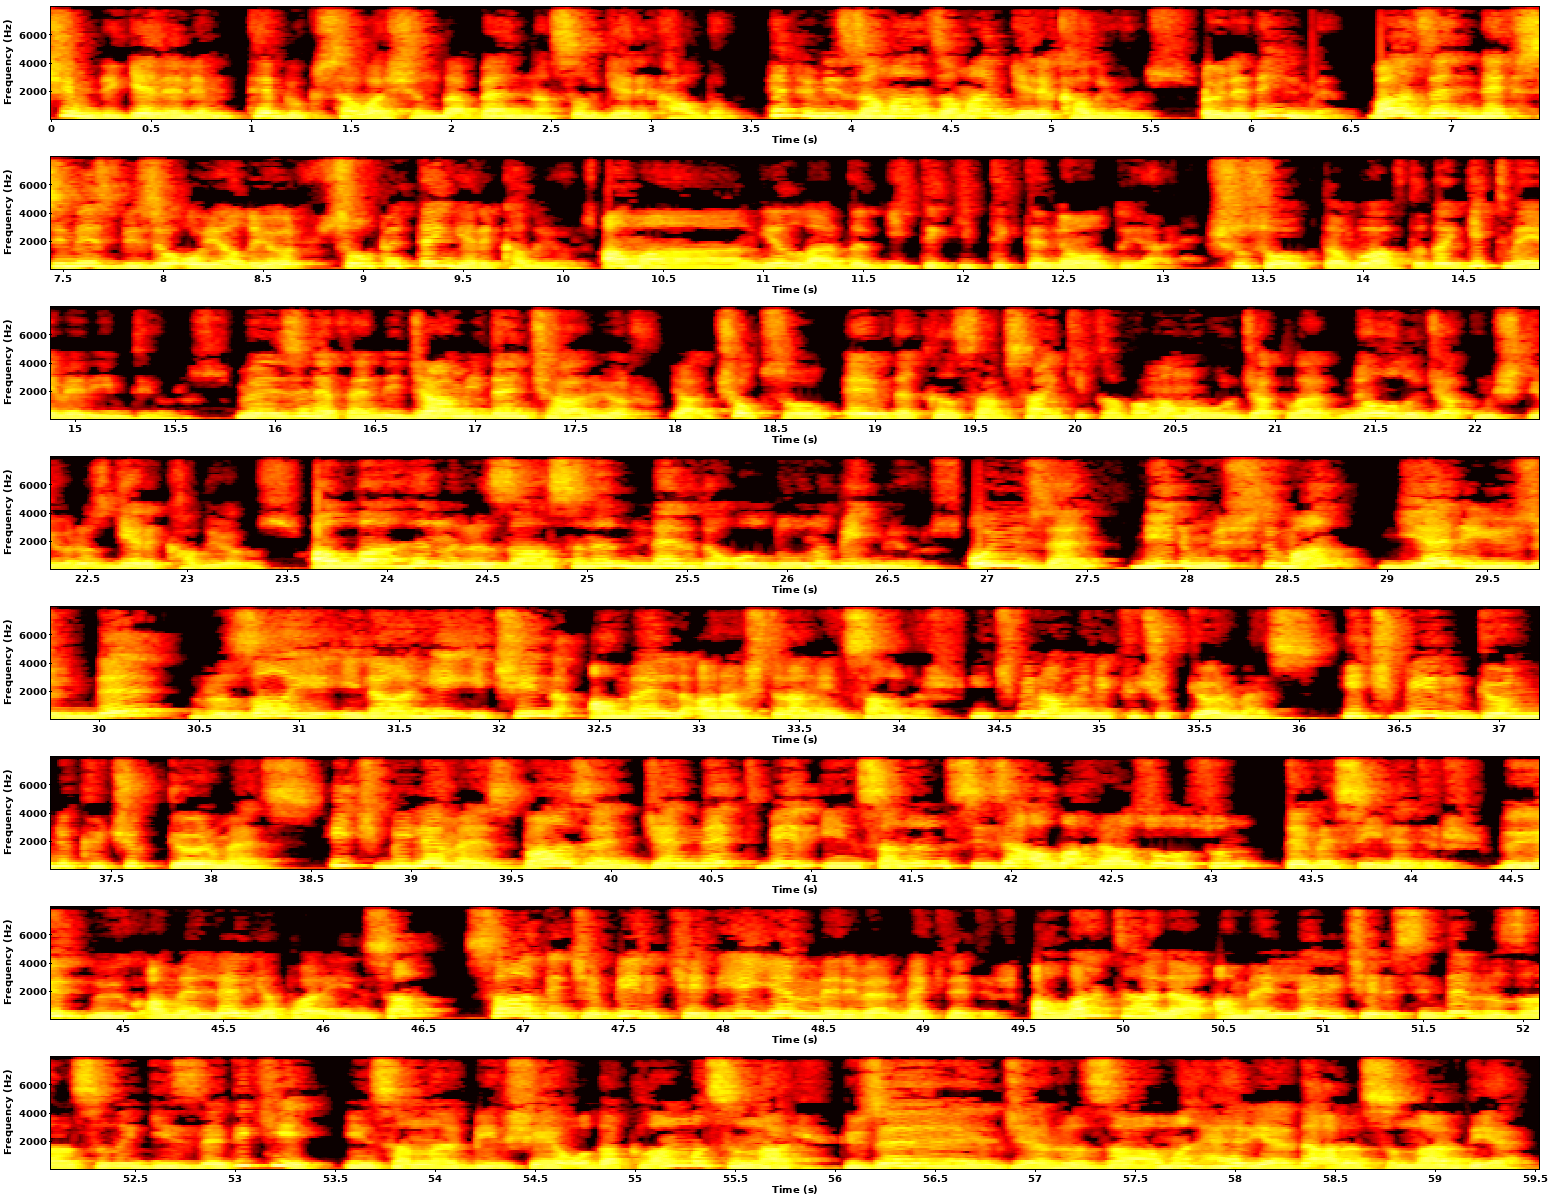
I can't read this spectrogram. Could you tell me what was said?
Şimdi gelelim Tebük Savaşı'nda ben nasıl geri kaldım? Hepimiz zaman zaman geri kalıyoruz. Öyle değil mi? Bazen nefsimiz bizi oyalıyor, sohbetten geri kalıyoruz. Aman yıllardır gittik gittik de ne oldu yani? Şu soğukta bu haftada gitmeyi vereyim diyoruz. Müezzin efendi camiden çağırıyor. Ya çok soğuk evde kılsam sanki kafama mı vuracaklar ne olacakmış diyoruz geri kalıyoruz. Allah'ın rızasının nerede olduğunu bilmiyoruz. O yüzden bir Müslüman yeryüzünde rızayı ilahi için amel araştıran insandır. Hiçbir ameli küçük görmez. Hiçbir gönlü küçük görmez. Hiç bilemez bazen cennet bir insanın size Allah razı olsun demesiyledir. Büyük büyük ameller yapar insan sadece bir kediye yem vermekledir. Allah Teala ameller içerisinde rızasını gizledi ki insanlar bir şeye odaklanmasınlar. Güzelce rızamı her yerde arasınlar diye.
